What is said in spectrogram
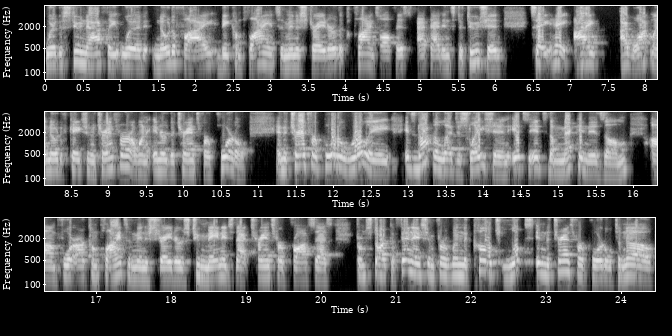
where the student athlete would notify the compliance administrator, the compliance office at that institution, say, hey, I I want my notification of transfer. I want to enter the transfer portal. And the transfer portal really, it's not the legislation, it's it's the mechanism um, for our compliance administrators to manage that transfer process from start to finish. And for when the coach looks in the transfer portal to know,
